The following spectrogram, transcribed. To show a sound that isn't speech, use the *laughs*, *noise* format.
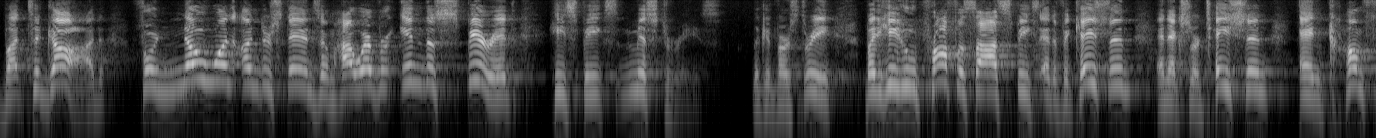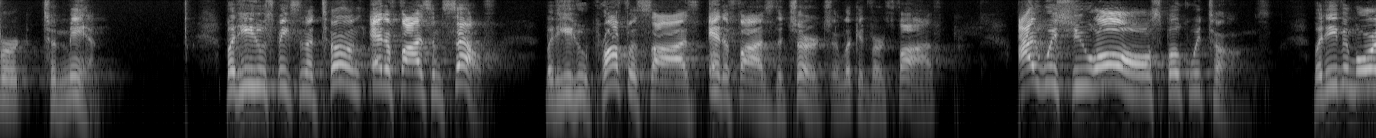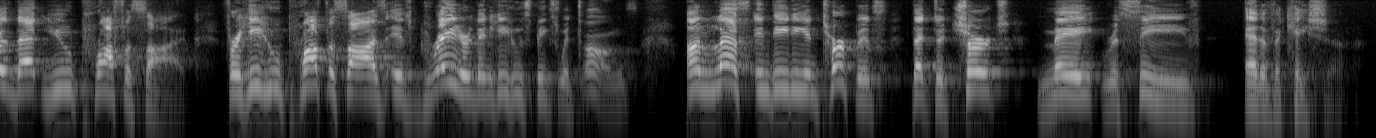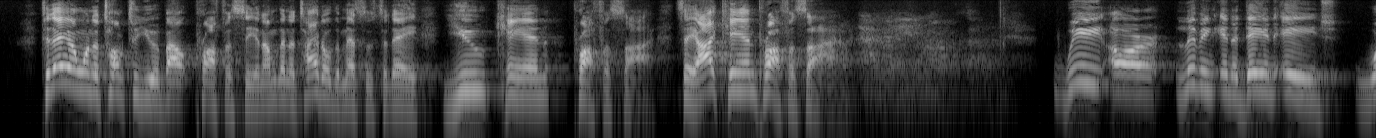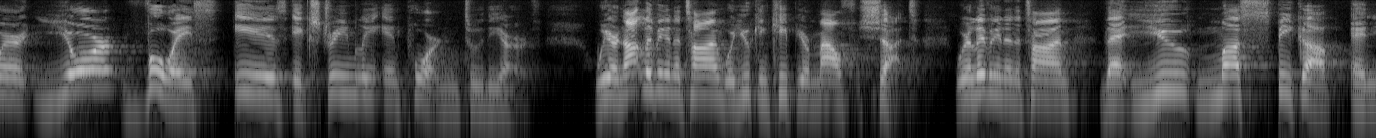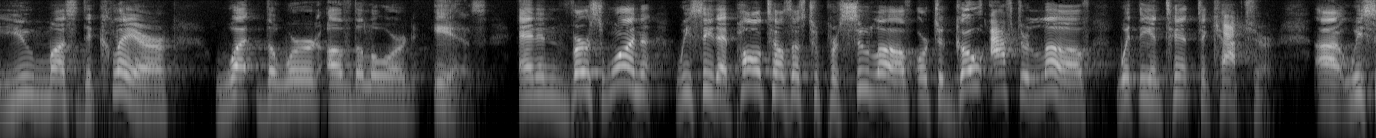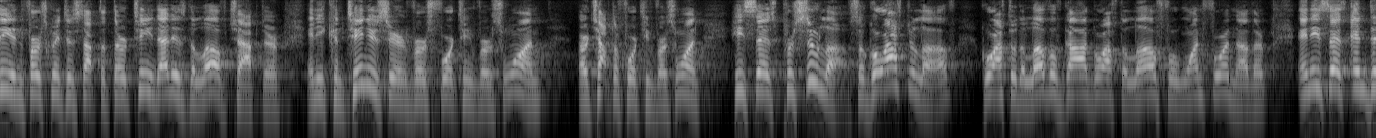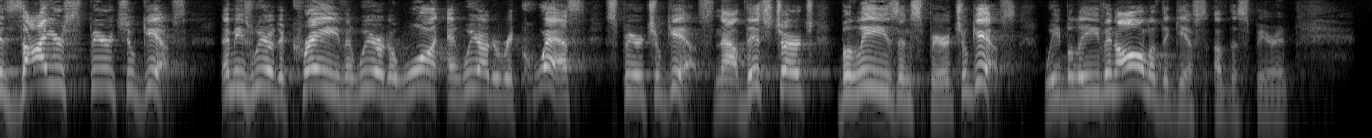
but to God, for no one understands him. However, in the spirit, he speaks mysteries. Look at verse three. But he who prophesies speaks edification and exhortation and comfort to men. But he who speaks in a tongue edifies himself. But he who prophesies edifies the church. And look at verse five. I wish you all spoke with tongues, but even more that you prophesied. For he who prophesies is greater than he who speaks with tongues, unless indeed he interprets that the church may receive edification. Today I want to talk to you about prophecy and I'm going to title the message today, You Can Prophesy. Say, I can prophesy. We are living in a day and age where your voice is extremely important to the earth. We are not living in a time where you can keep your mouth shut. We're living in a time that you must speak up and you must declare what the word of the Lord is. And in verse one, we see that Paul tells us to pursue love or to go after love with the intent to capture. Uh, we see in 1 Corinthians chapter 13, that is the love chapter. And he continues here in verse 14, verse 1, or chapter 14, verse 1. He says, pursue love. So go after love. Go after the love of God, go after love for one for another. And he says, and desire spiritual gifts. That means we are to crave and we are to want and we are to request spiritual gifts. Now, this church believes in spiritual gifts. We believe in all of the gifts of the Spirit.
